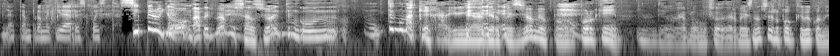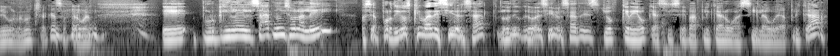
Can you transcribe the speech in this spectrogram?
La tan prometida respuesta. Sí, pero yo, a ver, vamos a yo ahí tengo un tengo una queja, diría Derbez. Yo me opongo. ¿Por qué? Digo, hablo mucho de Derbez, no sé lo poco que veo cuando llego en la noche a casa, pero bueno. Eh, porque el SAT no hizo la ley. O sea, por Dios, ¿qué va a decir el SAT? Lo único que va a decir el SAT es yo creo que así se va a aplicar o así la voy a aplicar.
